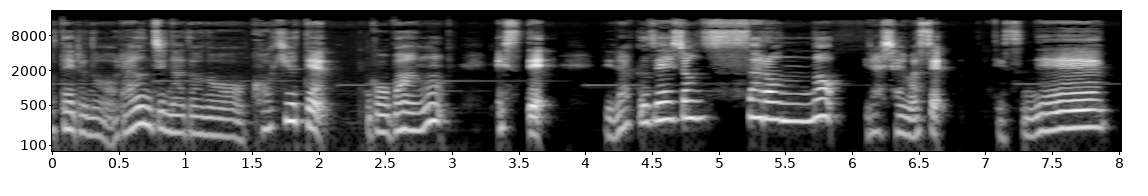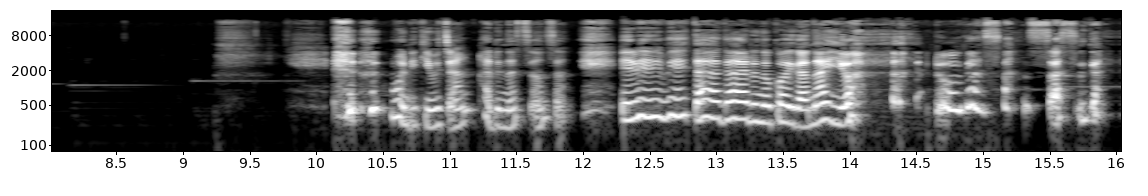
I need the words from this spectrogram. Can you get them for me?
ホテルのラウンジなどの高級店5番エステリラクゼーションサロンのいらっしゃいませですね。森キムちゃん、春夏さんさん、エレベーターガールの声がないよ。ローガンさん、さすが。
